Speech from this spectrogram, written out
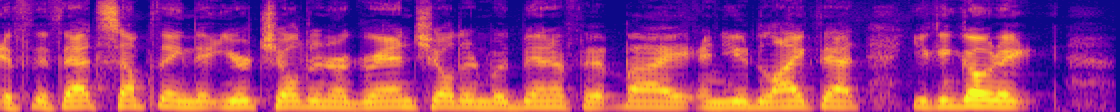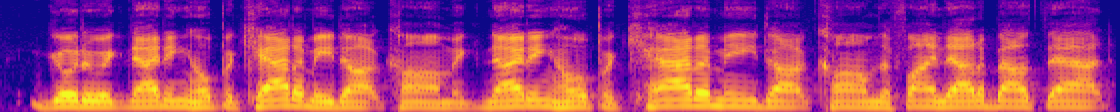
if, if that's something that your children or grandchildren would benefit by and you'd like that, you can go to go to ignitinghopeacademy.com, ignitinghopeacademy.com to find out about that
